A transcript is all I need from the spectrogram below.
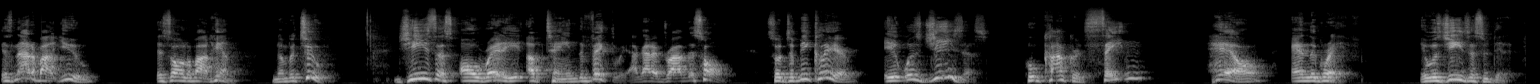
It's not about you, it's all about Him. Number two, Jesus already obtained the victory. I got to drive this home. So, to be clear, it was Jesus who conquered Satan, hell, and the grave. It was Jesus who did it.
